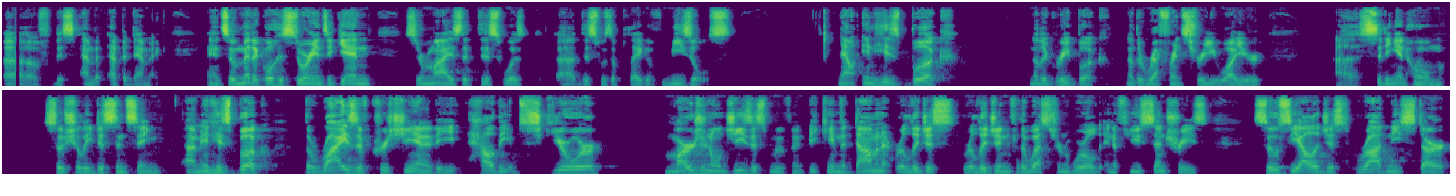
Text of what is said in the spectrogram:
of this em- epidemic. And so medical historians again surmise that this was uh, this was a plague of measles. Now, in his book, another great book, another reference for you while you're uh, sitting at home socially distancing. Um, in his book, The Rise of Christianity How the Obscure marginal Jesus movement became the dominant religious religion for the Western world in a few centuries, sociologist Rodney Stark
